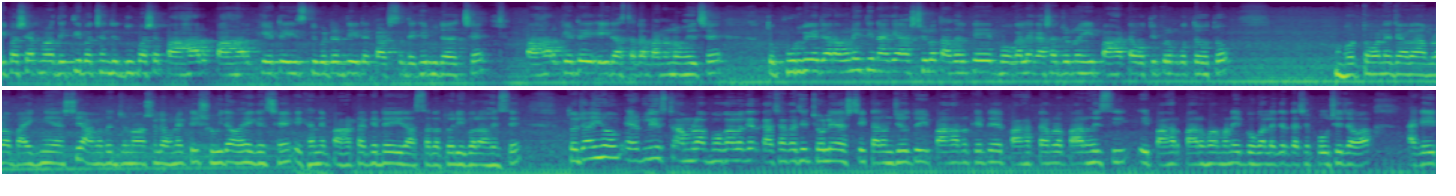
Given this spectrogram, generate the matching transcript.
এই পাশে আপনারা দেখতেই পাচ্ছেন যে দুপাশে পাহাড় পাহাড় কেটে স্কিপেটার দিয়ে এটা কাটছে দেখে বোঝা যাচ্ছে। পাহাড় কেটে এই রাস্তাটা বানানো হয়েছে। তো পূর্বে যারা অনেক দিন আগে আসছিল, তাদেরকে বগালে আসার জন্য এই পাহাড়টা অতিক্রম করতে হতো। বর্তমানে যারা আমরা বাইক নিয়ে আসছি, আমাদের জন্য আসলে অনেকটাই সুবিধা হয়ে গেছে। এখানে পাহাড়টা কেটে এই রাস্তাটা তৈরি করা হয়েছে। তো যাই হোক অ্যাটলিস্ট আমরা বোগালকের কাছাকাছি চলে আসছি। কারণ যেহেতু এই পাহাড় কেটে পাহাড়টা আমরা পার হয়েছি, এই পাহাড় পার হওয়া মানে বোগালেকের কাছে পৌঁছে যাওয়া। আগে এই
